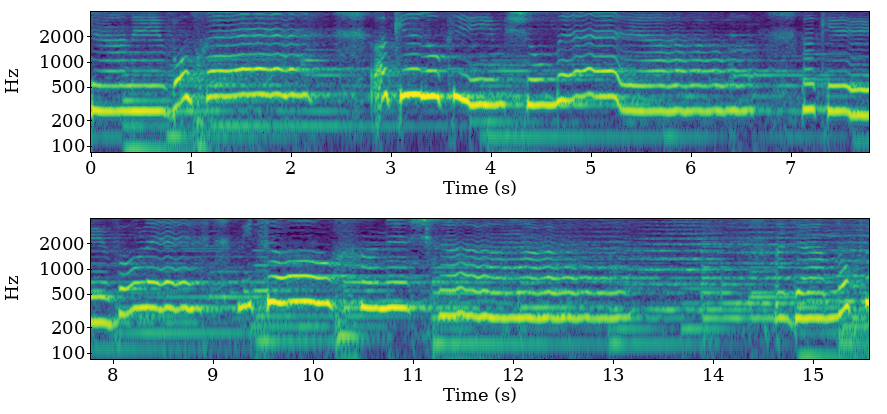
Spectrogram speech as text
כשהלב בוכה, רק אלוקים שומע. הכאב עולה מתוך הנשמה. אדם נופל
